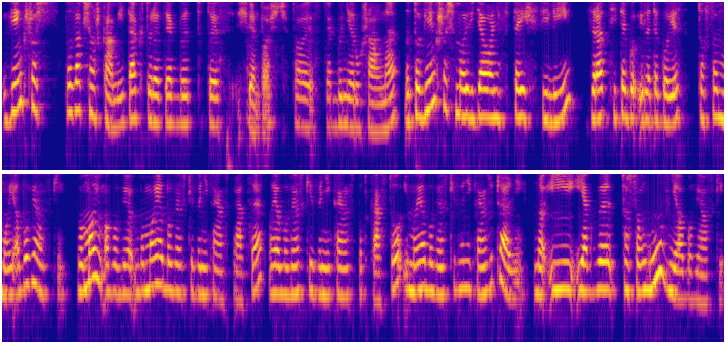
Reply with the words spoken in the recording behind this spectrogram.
większość poza książkami, tak, które to jakby to, to jest świętość, to jest jakby nieruszalne, no to większość moich działań w tej chwili, z racji tego, ile tego jest, to są moje obowiązki. Bo, moim obowią- bo moje obowiązki wynikają z pracy, moje obowiązki wynikają z podcastu i moje obowiązki wynikają z uczelni. No i jakby to są głównie obowiązki.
